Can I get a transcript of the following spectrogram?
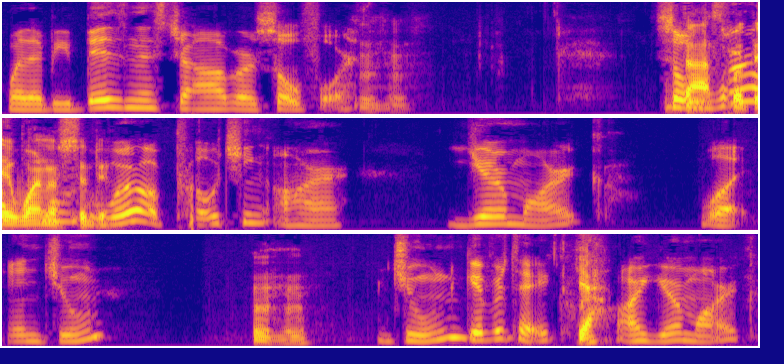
whether it be business, job, or so forth. Mhm. So That's what they want us to do. We're approaching our year mark, what, in June? hmm June, give or take, Yeah. our year mark.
